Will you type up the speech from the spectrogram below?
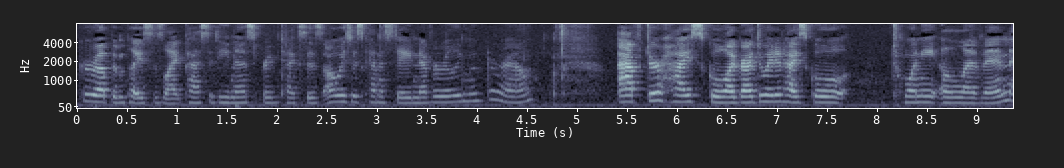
Grew up in places like Pasadena, Spring, Texas. Always just kind of stayed, never really moved around. After high school, I graduated high school 2011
